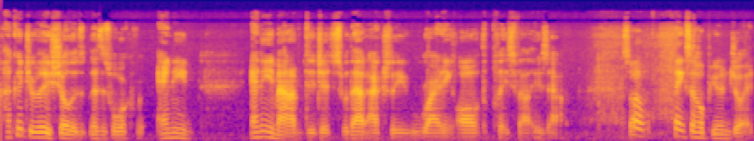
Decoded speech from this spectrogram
How could you really show that this will work for any any amount of digits without actually writing all of the place values out? So, thanks. I hope you enjoyed.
